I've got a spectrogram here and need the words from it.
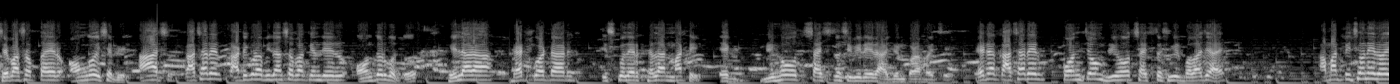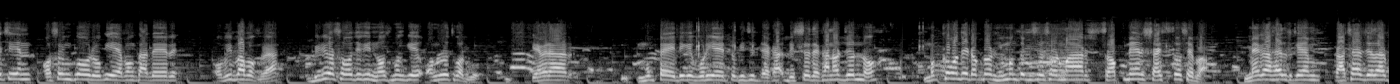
সেবা সপ্তাহের অঙ্গ হিসেবে। আজ কাছাড়ের কাটিগুড়া বিধানসভা কেন্দ্রের অন্তর্গত হিলারা হেডকোয়ার্টার স্কুলের খেলার মাঠে এক বৃহৎ স্বাস্থ্য শিবিরের আয়োজন করা হয়েছে। এটা কাছাড়ের পঞ্চম বৃহৎ স্বাস্থ্য শিবির বলা যায়। আমার পিছনে রয়েছেন অসংখ্য রোগী এবং তাদের অভিভাবকরা। ভিডিও সহযোগী নজমুলকে অনুরোধ করব, ক্যামেরার মুখটা এদিকে ঘুরিয়ে একটু কিছু দেখা, দৃশ্য দেখানোর জন্য। মুখ্যমন্ত্রী ডক্টর হিমন্ত বিশ্ব শর্মার স্বপ্নের স্বাস্থ্য সেবা, মেগা হেলথ ক্যাম্প, কাছাড় জেলার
